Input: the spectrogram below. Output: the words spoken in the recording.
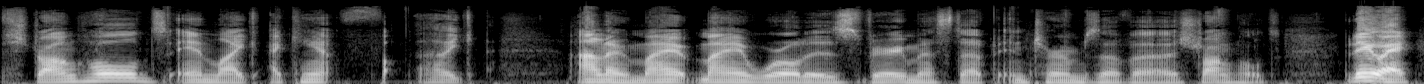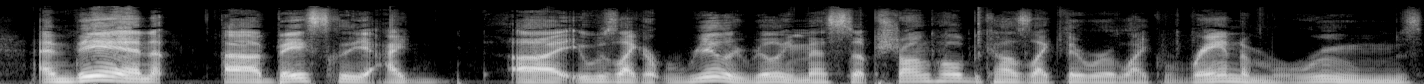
strongholds and like I can't like I don't know. My my world is very messed up in terms of uh strongholds. But anyway, and then uh basically I uh, it was like a really, really messed up stronghold because like there were like random rooms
